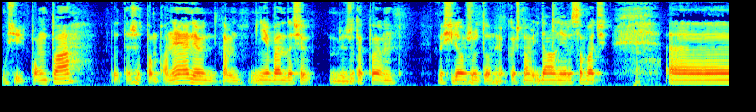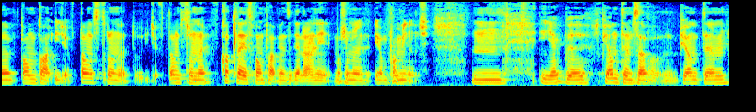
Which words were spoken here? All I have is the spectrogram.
musi być pompa. To też jest pompa. Nie, nie, tam nie będę się, że tak powiem, wysilał, żeby to jakoś tam idealnie rysować. Eee, pompa idzie w tą stronę, tu idzie w tą stronę. W kotle jest pompa, więc generalnie możemy ją pominąć. Mm, I jakby piątym, zawo- piątym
